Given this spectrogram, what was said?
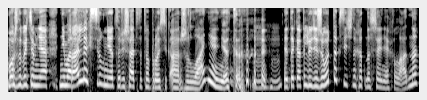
Может быть, у меня не моральных сил нет решать этот вопросик, а желания нет. Это как люди живут в токсичных отношениях, ладно?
